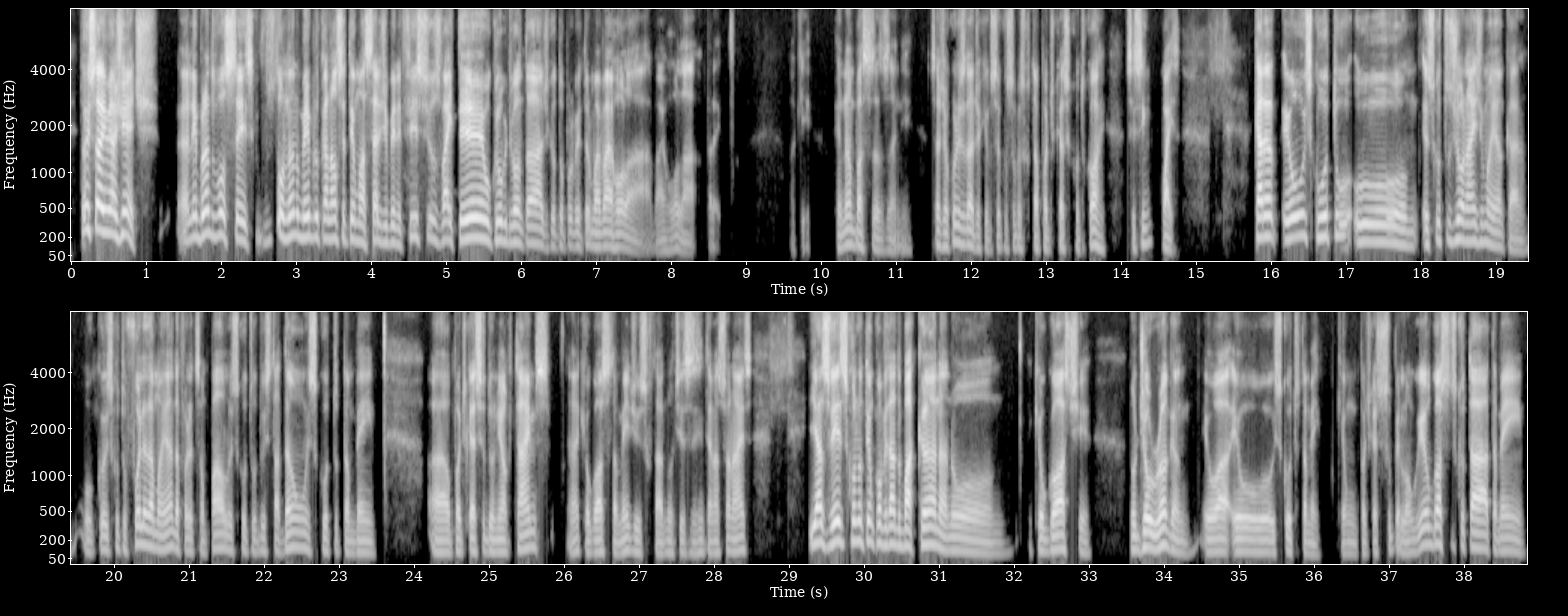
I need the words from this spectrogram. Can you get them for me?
Então é isso aí, minha gente. É, lembrando vocês, se tornando membro do canal, você tem uma série de benefícios. Vai ter o clube de vantagem, que eu estou prometendo, mas vai rolar. Vai rolar. Peraí. Aqui. Renan Bassazani. Sérgio, curiosidade aqui, você costuma escutar podcast enquanto corre? Se sim, quais? Cara, eu escuto o. Eu escuto os jornais de manhã, cara. Eu escuto Folha da Manhã, da Folha de São Paulo, escuto do Estadão, escuto também uh, o podcast do New York Times, né, que eu gosto também de escutar notícias internacionais. E às vezes, quando tem um convidado bacana no que eu goste, no Joe Rogan, eu, eu escuto também, que é um podcast super longo. E eu gosto de escutar também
